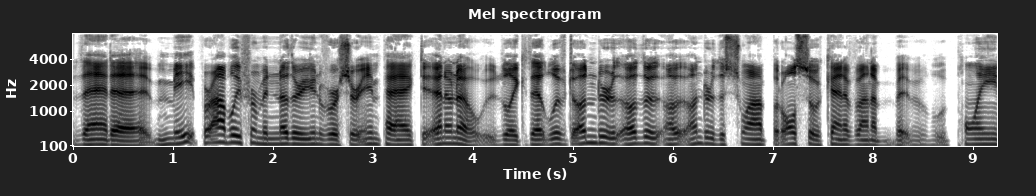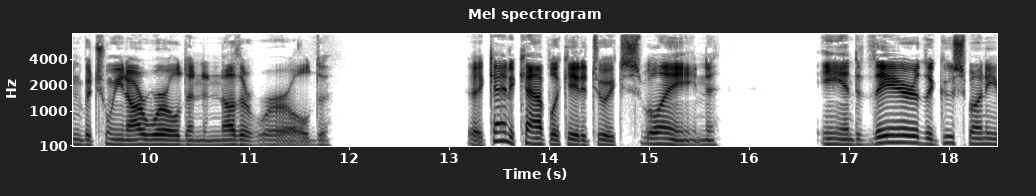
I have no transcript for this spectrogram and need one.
that uh, may probably from another universe or impact. I don't know, like that lived under other uh, under the swamp, but also kind of on a plane between our world and another world. Uh, kind of complicated to explain. And there, the goose bunny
